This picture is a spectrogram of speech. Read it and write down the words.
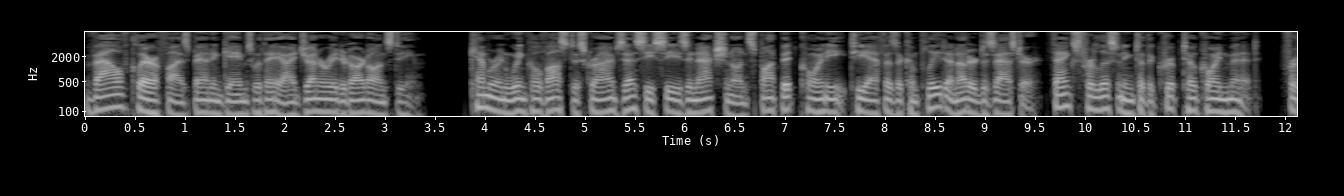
Valve clarifies banning games with AI-generated art on Steam. Cameron Winklevoss describes SEC's inaction on spot Bitcoin ETF as a complete and utter disaster. Thanks for listening to the Crypto Coin Minute. For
